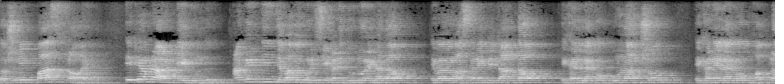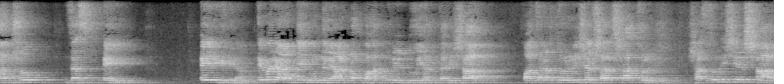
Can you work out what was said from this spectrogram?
দশমিক পাঁচ নয়, একে আমরা আট দিয়ে গুণ দেবো। আগের দিন যেভাবে করেছি, এখানে দুটো রেখা দাও, এভাবে মাঝখানে একটি টান দাও, এখানে লেখো পূর্ণাংশ, এখানে লেখো ভগ্নাংশ জাস্ট এই এই লিখে দিলাম। এবারে আট দিয়ে গুণ দিলে আট নং বাহাত্তরের দুই হাত থাকে সাত, পাঁচ আর চল্লিশ আর সাত, সাতচল্লিশ। সাতচল্লিশের সাত,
